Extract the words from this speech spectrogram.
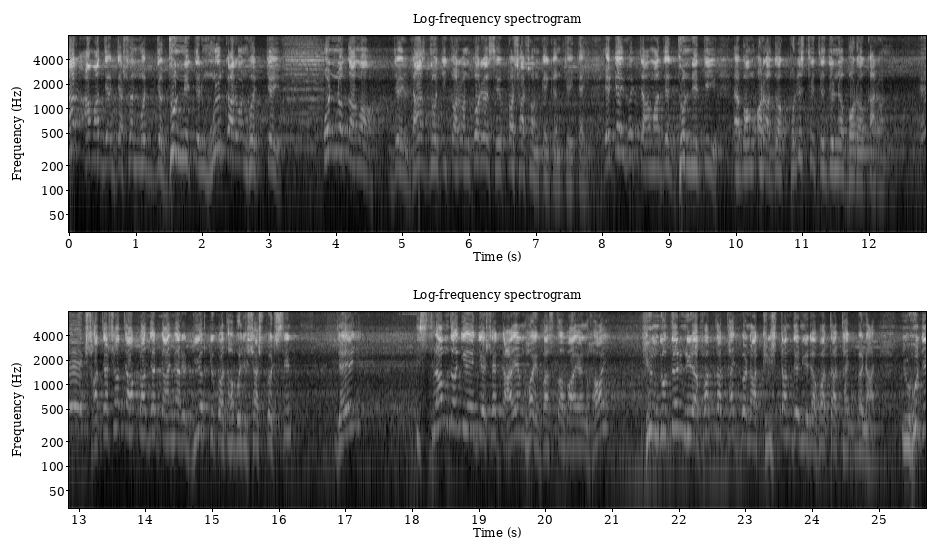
আর আমাদের দেশের মধ্যে দুর্নীতির মূল কারণ হচ্ছে অন্যতম যে রাজনৈতিকরণ করেছে প্রশাসনকে কিন্তু এটাই। এটাই হচ্ছে আমাদের দুর্নীতি এবং অরাজক পরিস্থিতির জন্য বড় কারণ। সাথে সাথে আপনাদেরকে আমি আরও দু একটি কথা বলি শেষ করছি। যে ইসলাম যদি এই দেশে কায়েম হয়, বাস্তবায়ন হয় হিন্দুদের নিরাপত্তা থাকবে না, খ্রিস্টানদের নিরাপত্তা থাকবে না। ইহুদি,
